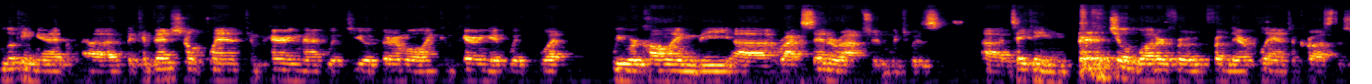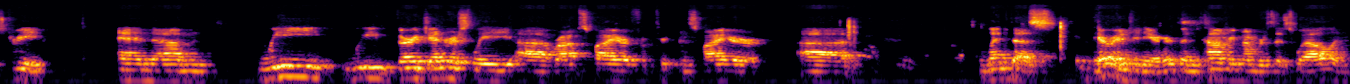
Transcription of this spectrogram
looking at uh, the conventional plant, comparing that with geothermal, and comparing it with what we were calling the uh, rock center option, which was uh, taking chilled water from from their plant across the street. And um, we we very generously, uh, Rob Speyer from Tishman Speyer uh, lent us their engineers, and Tom remembers this well, and,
